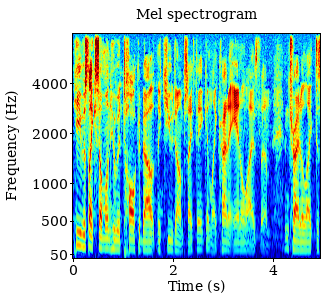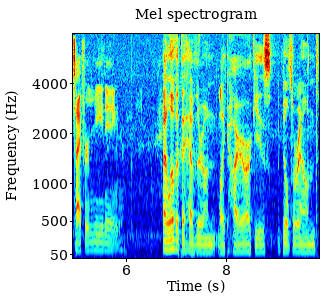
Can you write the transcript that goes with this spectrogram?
he was like someone who would talk about the q dumps i think and like kind of analyze them and try to like decipher meaning I love that they have their own like hierarchies built around.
